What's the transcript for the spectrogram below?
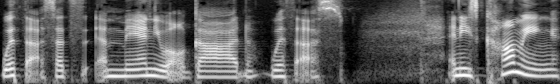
with us. That's Emmanuel, God with us. And he's coming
